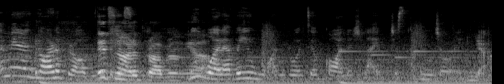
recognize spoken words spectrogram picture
I mean, it's not a problem. it's not a basically. problem. Do whatever you want, bro. It's your college life. Just enjoy. It. Yeah.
